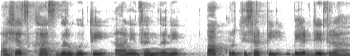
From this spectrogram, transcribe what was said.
अशाच खास घरगुती आणि झणझणीत पाककृतीसाठी भेट देत राहा.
